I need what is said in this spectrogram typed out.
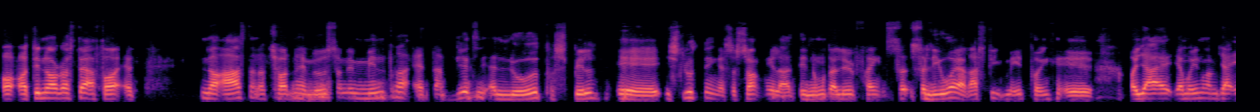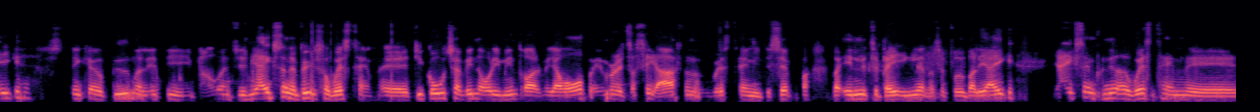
og, og det er nok også derfor, at når Arsenal og Tottenham mødes, så med mindre, at der virkelig er noget på spil øh, i slutningen af sæsonen, eller at det er nogen, der løber fra en, så, så lever jeg ret fint med et point. Øh, og jeg, jeg må indrømme, jeg ikke, det kan jo byde mig lidt i baggrunden, men jeg er ikke så nervøs for West Ham. Øh, de er gode til at vinde over de mindre hold, men jeg var over på Emirates og se Arsenal og West Ham i december, var endelig tilbage i England og så fodbold. Jeg er ikke, jeg er ikke så imponeret af West Ham øh,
